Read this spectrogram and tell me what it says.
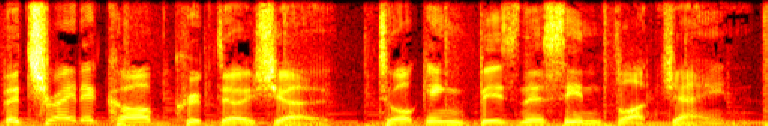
The Trader Cobb Crypto Show, talking business in blockchain.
